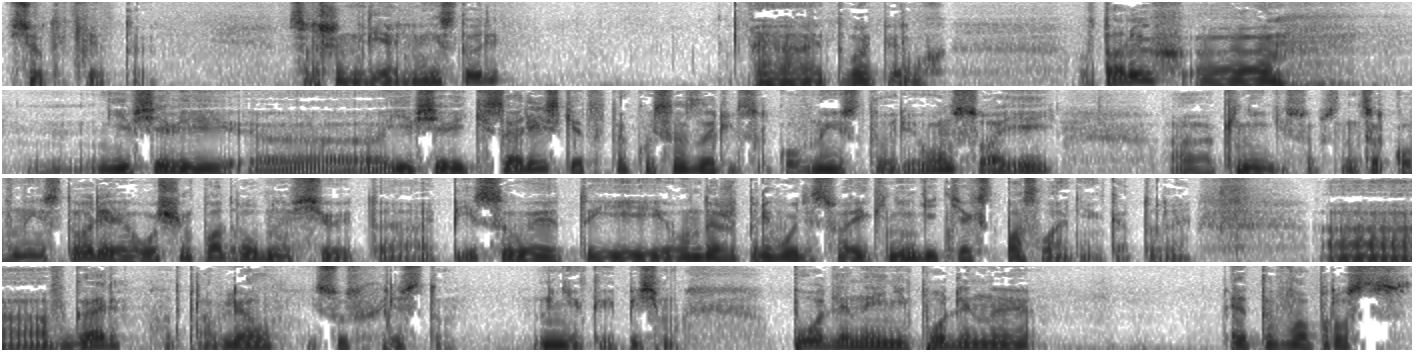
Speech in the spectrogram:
все-таки это совершенно реальная история. Это, во-первых. Во-вторых, Евсевий, э, Евсевий Кисарийский, это такой создатель церковной истории, он в своей э, книге, собственно, «Церковная история» очень подробно все это описывает, и он даже приводит в своей книге текст послания, которое э, Авгарь отправлял Иисусу Христу, некое письмо. Подлинное, неподлинное – это вопрос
